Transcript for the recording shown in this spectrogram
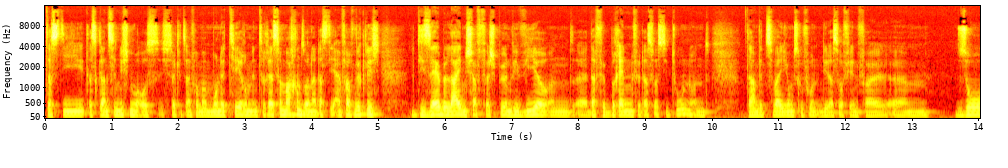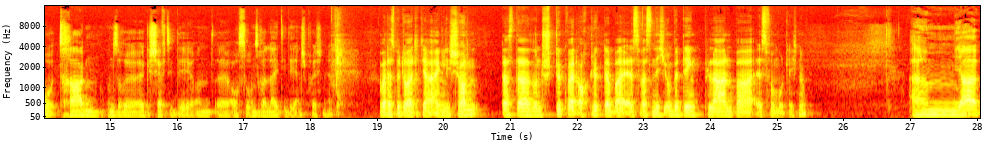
dass die das Ganze nicht nur aus, ich sag jetzt einfach mal, monetärem Interesse machen, sondern dass die einfach wirklich dieselbe Leidenschaft verspüren wie wir und äh, dafür brennen für das, was sie tun. Und da haben wir zwei Jungs gefunden, die das auf jeden Fall ähm, so tragen, unsere äh, Geschäftsidee und äh, auch so unserer Leitidee entsprechen. Ja. Aber das bedeutet ja eigentlich schon, dass da so ein Stück weit auch Glück dabei ist, was nicht unbedingt planbar ist, vermutlich, ne? Ähm, ja,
